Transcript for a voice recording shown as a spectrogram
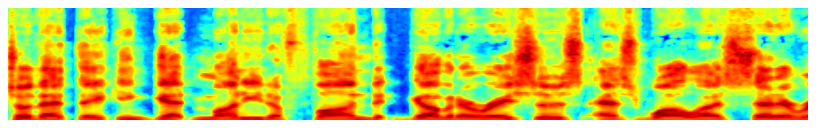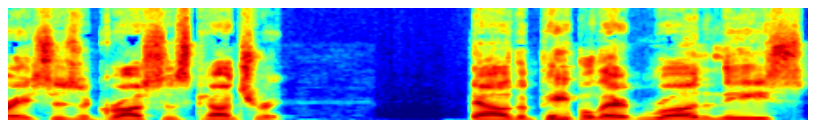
so that they can get money to fund governor races as well as Senate races across this country. Now, the people that run these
